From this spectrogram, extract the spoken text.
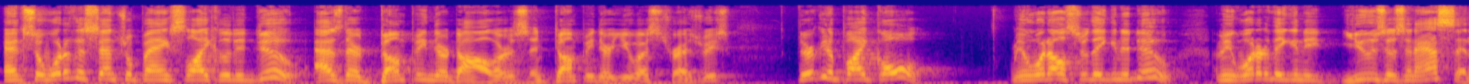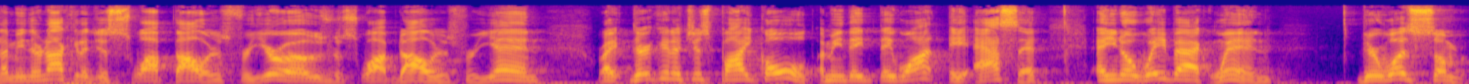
And so what are the central banks likely to do as they're dumping their dollars and dumping their US treasuries? They're going to buy gold. I mean, what else are they going to do? I mean, what are they going to use as an asset? I mean, they're not going to just swap dollars for euros or swap dollars for yen, right? They're going to just buy gold. I mean, they, they want a asset. And you know, way back when, there was some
